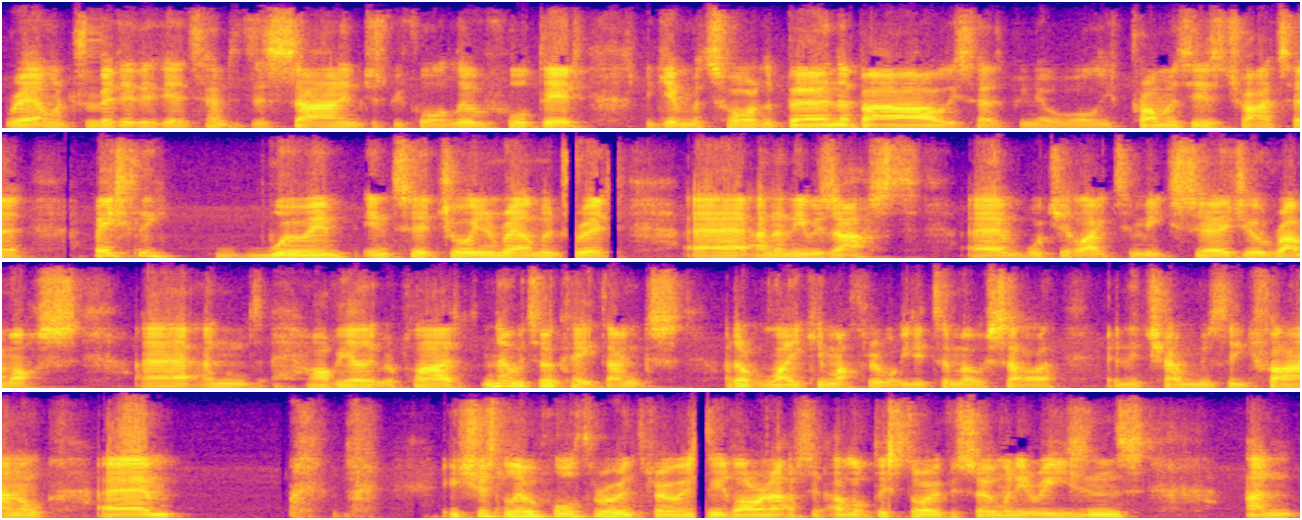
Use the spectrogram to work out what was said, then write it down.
Real Madrid. They attempted to sign him just before Liverpool did. They gave him a tour of the Bernabeu. He said, you know, all these promises, tried to basically woo him into joining Real Madrid. Uh, and then he was asked, um, would you like to meet Sergio Ramos? Uh, and Harvey Elliott replied, no, it's okay, thanks. I don't like him after what he did to Mo Salah in the Champions League final. Um, it's just Liverpool through and through, isn't he, Lauren? I love this story for so many reasons. And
